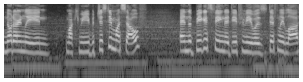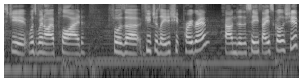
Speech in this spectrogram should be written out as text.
not only in my community, but just in myself. And the biggest thing they did for me was definitely last year was when I applied for the Future Leadership Program under the CFA scholarship.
